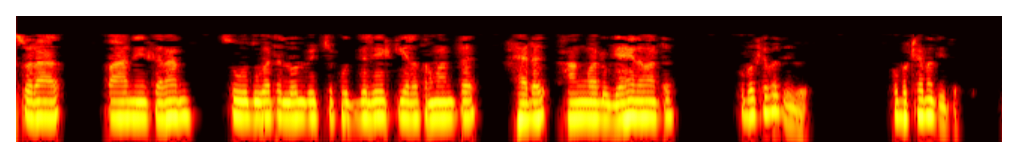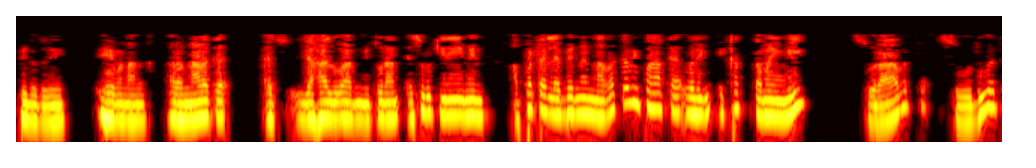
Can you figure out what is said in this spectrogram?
සොරා පානය කරන් සූදුවට ලොල් වෙච්ච පුද්ගලයෙක් කියලා Tamanට හැඩ හංවඩු ගැහෙනවට ඔබ කැමතිද? ඔබ කැමතිද? පින්තුනි එහෙමනම් අර නරක යහළුවන් මිතුරන් ඇසුරු කිරීමෙන් අපට ලැබෙන නරක විපාක වලින් එකක් තමයි මේ සුරාවට සූදුවට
